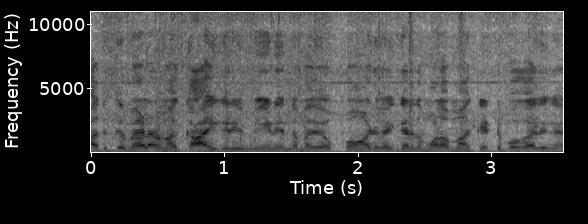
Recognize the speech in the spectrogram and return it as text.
அதுக்கு மேலே நம்ம காய்கறி மீன் இந்த மாதிரி வைப்போம். அப்படி வைக்கிறது மூலமாக கெட்டு போகாதுங்க.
